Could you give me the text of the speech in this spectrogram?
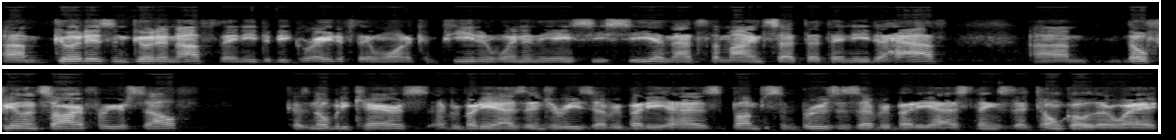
um, good isn't good enough. They need to be great if they want to compete and win in the ACC, and that's the mindset that they need to have. Um, no feeling sorry for yourself because nobody cares. Everybody has injuries. Everybody has bumps and bruises. Everybody has things that don't go their way,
